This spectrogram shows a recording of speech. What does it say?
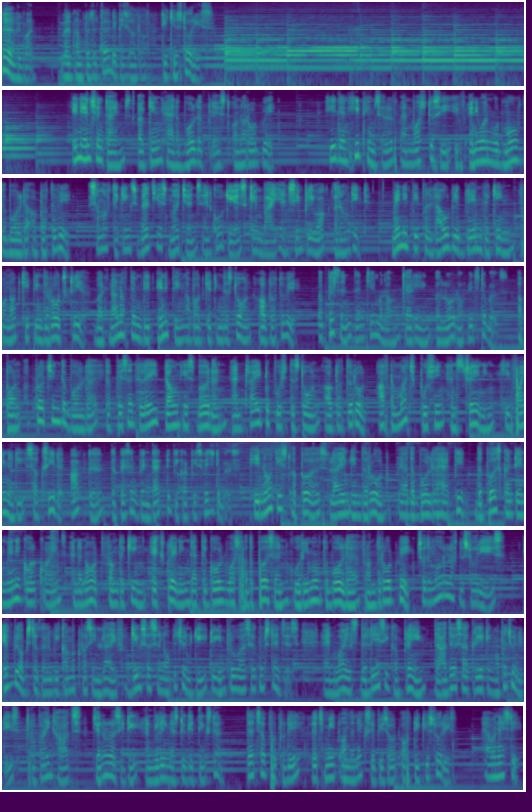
Hello everyone, welcome to the third episode of TK Stories. In ancient times, a king had a boulder placed on a roadway. He then hid himself and watched to see if anyone would move the boulder out of the way. Some of the king's wealthiest merchants and courtiers came by and simply walked around it. Many people loudly blamed the king for not keeping the roads clear, but none of them did anything about getting the stone out of the way. A peasant then came along carrying a load of vegetables. Upon approaching the boulder, the peasant laid down his burden and tried to push the stone out of the road. After much pushing and straining, he finally succeeded. After, the peasant went back to pick up his vegetables. He noticed a purse lying in the road where the boulder had been. The purse contained many gold coins and a note from the king explaining that the gold was for the person who removed the boulder from the roadway. So the moral of the story is Every obstacle we come across in life gives us an opportunity to improve our circumstances, and whilst the lazy complain, the others are creating opportunities through kind hearts, generosity, and willingness to get things done. That's up for today. Let's meet on the next episode of TQ Stories. Have a nice day.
